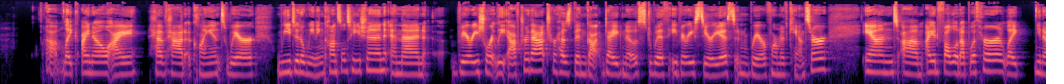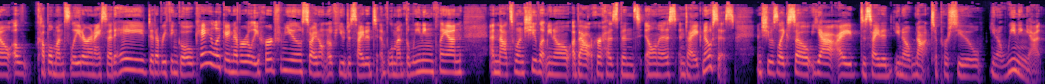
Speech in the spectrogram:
Um, like, I know I have had a client where we did a weaning consultation and then very shortly after that, her husband got diagnosed with a very serious and rare form of cancer. And um, I had followed up with her like, you know, a couple months later and I said, Hey, did everything go okay? Like, I never really heard from you. So I don't know if you decided to implement the weaning plan. And that's when she let me know about her husband's illness and diagnosis. And she was like, So yeah, I decided, you know, not to pursue, you know, weaning yet.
